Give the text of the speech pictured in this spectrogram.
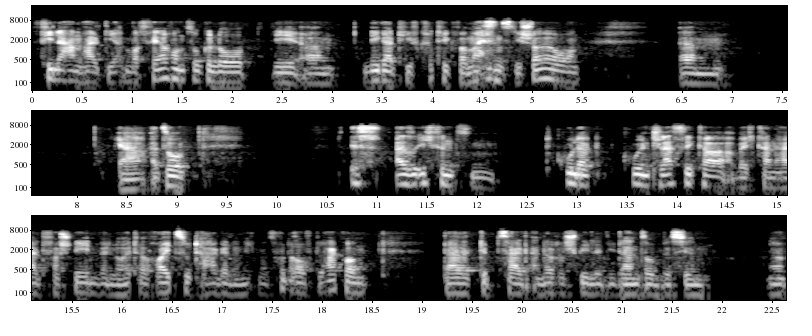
viele haben halt die Atmosphäre und so gelobt. Die ähm, Negativkritik war meistens die Steuerung. Ähm, ja, also ist, also ich finde es ein cooler, coolen Klassiker, aber ich kann halt verstehen, wenn Leute heutzutage dann nicht mehr so drauf klarkommen. Da gibt es halt andere Spiele, die dann so ein bisschen ne,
